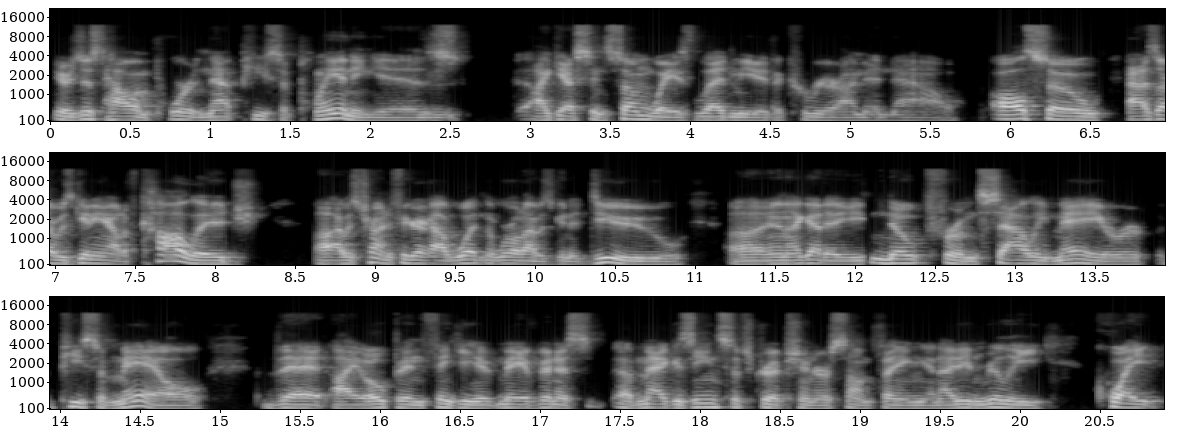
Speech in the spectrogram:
you know, just how important that piece of planning is. Mm-hmm. I guess in some ways led me to the career I'm in now. Also, as I was getting out of college, uh, I was trying to figure out what in the world I was going to do. Uh, and I got a note from Sallie Mae or a piece of mail that I opened thinking it may have been a, a magazine subscription or something. And I didn't really quite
